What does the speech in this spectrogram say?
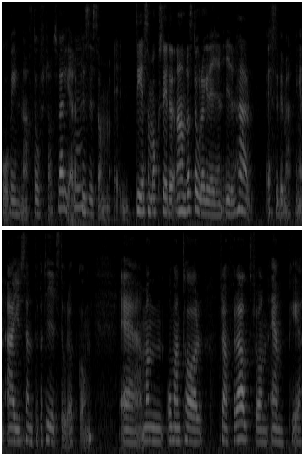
på att vinna storstadsväljare. Mm. Precis som eh, det som också är den andra stora grejen i den här SCB-mätningen är ju Centerpartiets stora uppgång. Eh, man, och man tar framförallt från MP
